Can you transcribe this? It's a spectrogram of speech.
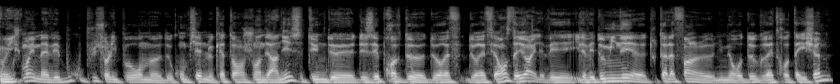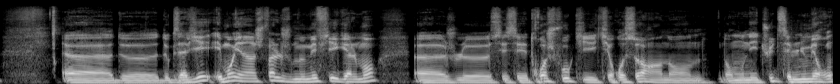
Oui. Franchement, il m'avait beaucoup plu sur l'hippodrome de Compiègne le 14 juin dernier. C'était une des, des épreuves de, de, réf- de référence. D'ailleurs, il avait, il avait dominé tout à la fin le numéro 2 Great Rotation. Euh, de, de Xavier. Et moi il y a un cheval je me méfie également. Euh, je le c'est c'est les trois chevaux qui qui ressort hein, dans dans mon étude. C'est le numéro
